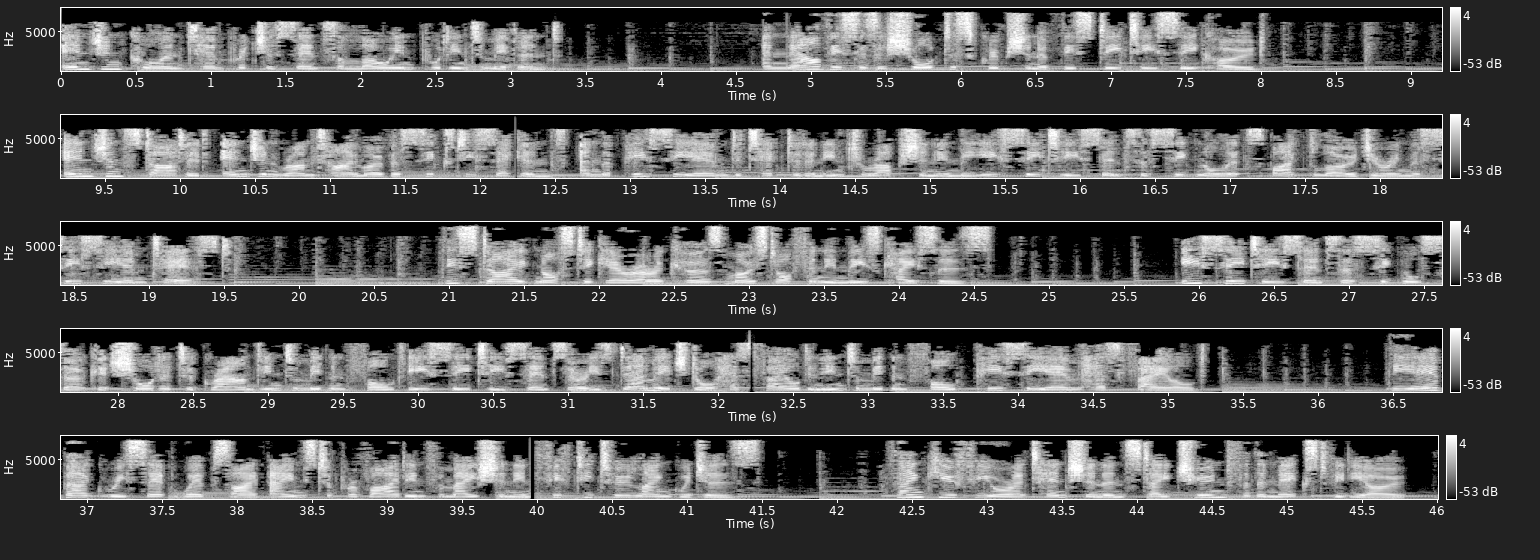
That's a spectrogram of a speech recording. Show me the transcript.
Engine coolant temperature sensor low input intermittent. And now this is a short description of this DTC code. Engine started, engine runtime over 60 seconds, and the PCM detected an interruption in the ECT sensor signal that spiked low during the CCM test. This diagnostic error occurs most often in these cases. ECT sensor signal circuit shorted to ground intermittent fault ECT sensor is damaged or has failed an intermittent fault PCM has failed. The Airbag Reset website aims to provide information in 52 languages. Thank you for your attention and stay tuned for the next video.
